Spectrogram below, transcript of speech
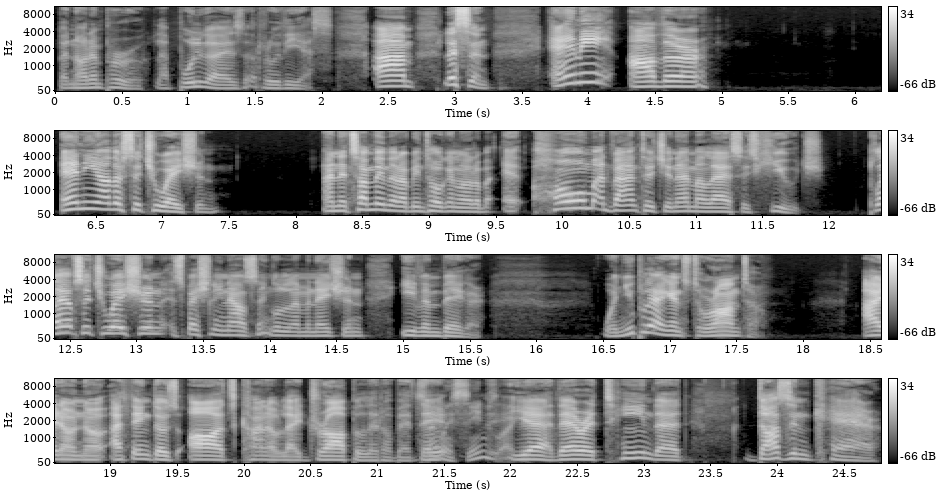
but not in Peru. La Pulga is Ruidiaz. Um, listen, any other any other situation, and it's something that I've been talking a lot about. eh, Home advantage in MLS is huge. Playoff situation, especially now single elimination, even bigger. When you play against Toronto, I don't know. I think those odds kind of like drop a little bit. Certainly seems like it. Yeah, they're a team that doesn't care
